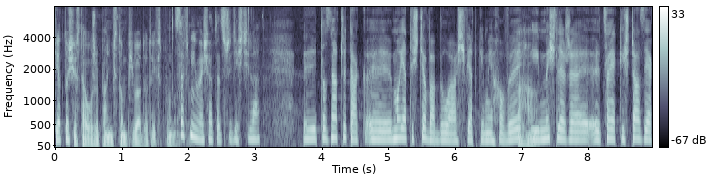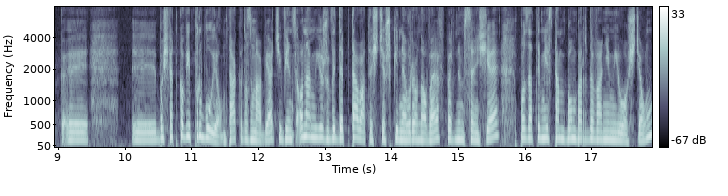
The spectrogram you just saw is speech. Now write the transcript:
jak to się stało, że pani wstąpiła do tej wspólnoty? Cofnijmy się o te 30 lat. Y, To znaczy tak, y, moja teściowa była świadkiem Jehowy Aha. i myślę, że y, co jakiś czas jak... y, Bo świadkowie próbują tak rozmawiać, więc ona mi już wydeptała te ścieżki neuronowe w pewnym sensie. Poza tym jest tam bombardowanie miłością.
